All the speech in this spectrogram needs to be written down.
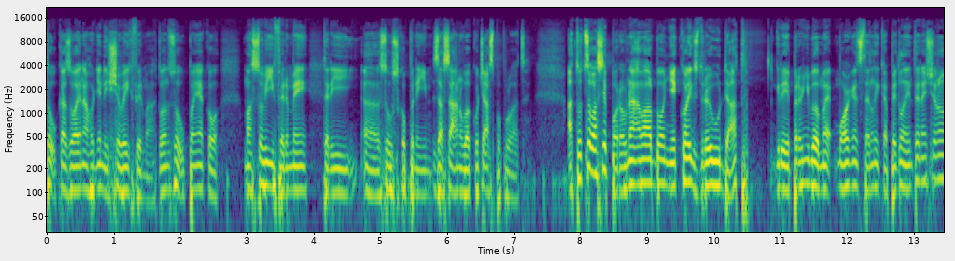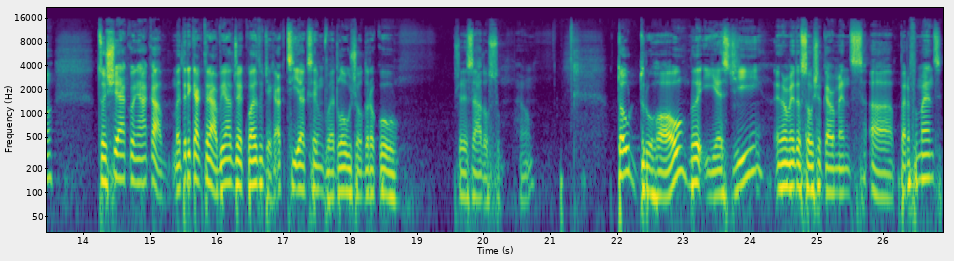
to ukazovaly na hodně nišových firmách. To jsou úplně jako masové firmy, které uh, jsou schopné zasáhnout velkou část populace. A to, co vlastně porovnával, bylo několik zdrojů dat, kdy první byl Morgan Stanley Capital International, což je jako nějaká metrika, která vyjadřuje kvalitu těch akcí, jak se jim vedlo už od roku 68. Jo. Tou druhou byl ESG, Environmental Social Governance uh, Performance,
